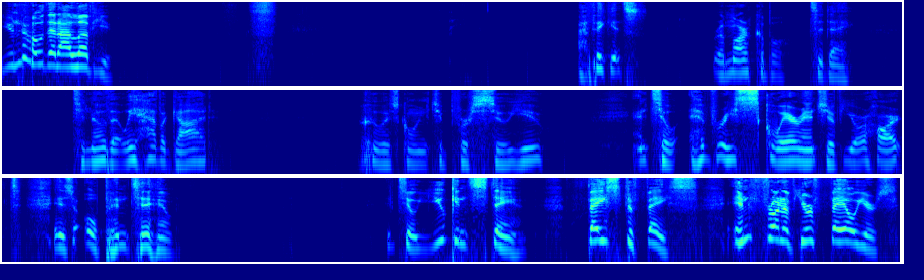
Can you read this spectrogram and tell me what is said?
You know that I love you. I think it's remarkable today to know that we have a God who is going to pursue you until every square inch of your heart is open to Him. Until you can stand face to face in front of your failures,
